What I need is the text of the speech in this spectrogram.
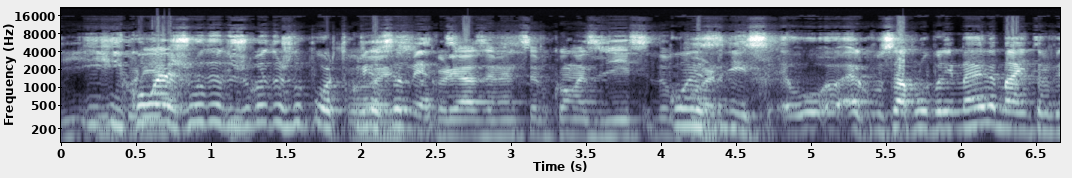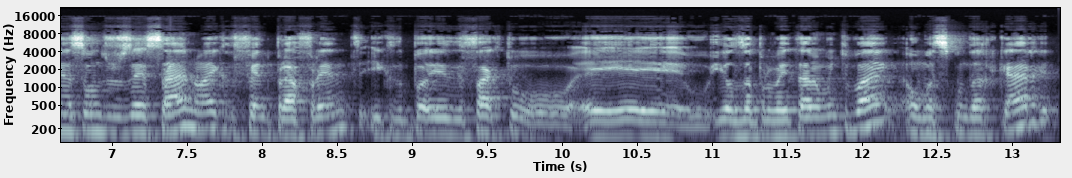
E, e, e com a ajuda dos jogadores do Porto, pois, curiosamente. Curiosamente, sempre com a azidice do com Porto. Com a. A começar pelo primeiro, a má intervenção do José Sá, não é? Que defende para a frente e que depois, de facto, é, é, eles aproveitaram muito bem. A uma segunda recarga.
